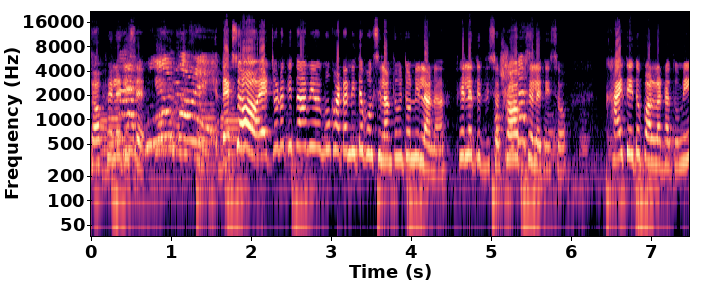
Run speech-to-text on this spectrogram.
সব ফেলে দিছে। দেখছ এর জন্য কিন্তু আমি ওই মুখাটা নিতে বলছিলাম তুমি তো নিলা না। ফেলে দিয়ে দিছো সব ফেলে দিছো। খাইতেই তো পারলা না তুমি।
